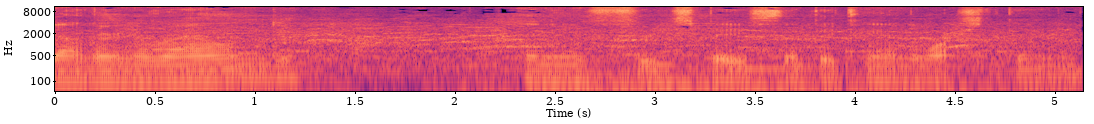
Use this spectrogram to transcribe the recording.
Gathering around any free space that they can to watch the game.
